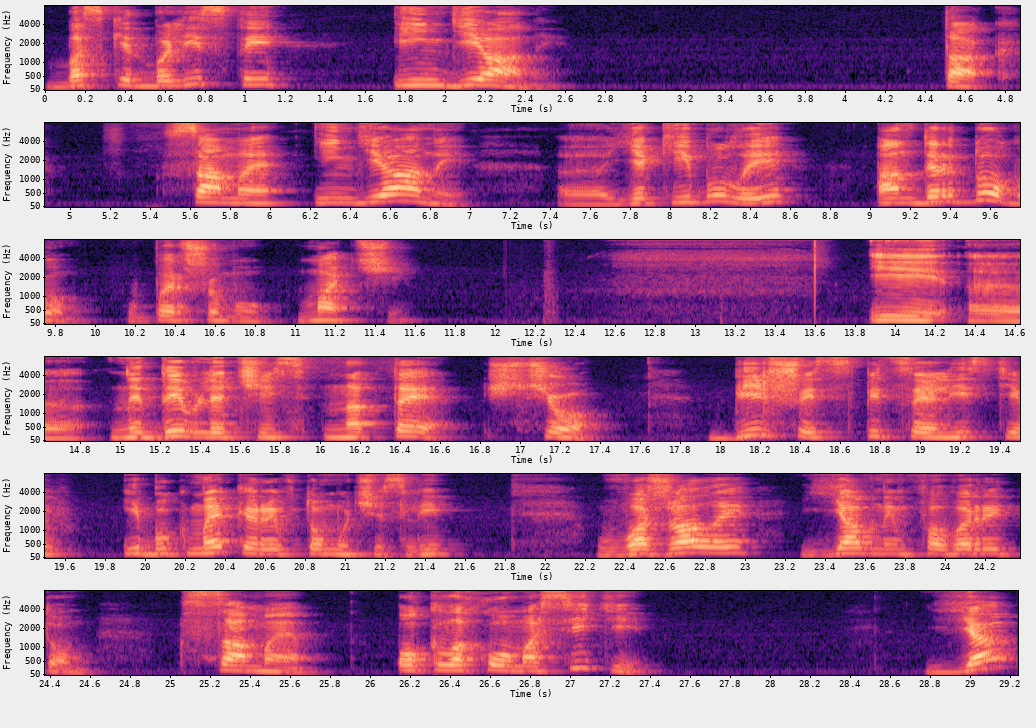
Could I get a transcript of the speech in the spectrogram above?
баскетболісти Індіани. Так, саме індіани, е, які були андердогом у першому матчі. І е, не дивлячись на те, що більшість спеціалістів і букмекери, в тому числі, вважали явним фаворитом саме Оклахома Сіті, я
